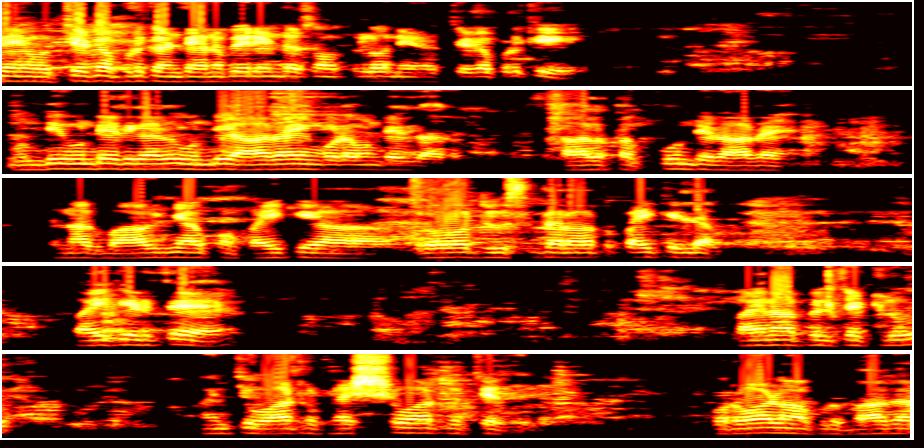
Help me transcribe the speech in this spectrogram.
మేము వచ్చేటప్పటికి అంటే ఎనభై రెండో సంవత్సరంలో నేను వచ్చేటప్పటికి ఉండి ఉండేది కాదు ఉండి ఆదాయం కూడా ఉండేది కాదు. చాలా తక్కువ ఉండేది ఆదాయం. నాకు బాగా జ్ఞాపకం పైకి ఆ గృహ చూసిన తర్వాత పైకి వెళ్ళాం. పైకి వెళితే పైనాపిల్ చెట్లు మంచి వాటర్ ఫ్రెష్ వాటర్ వచ్చేది. కురవాళ్ళం అప్పుడు బాగా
